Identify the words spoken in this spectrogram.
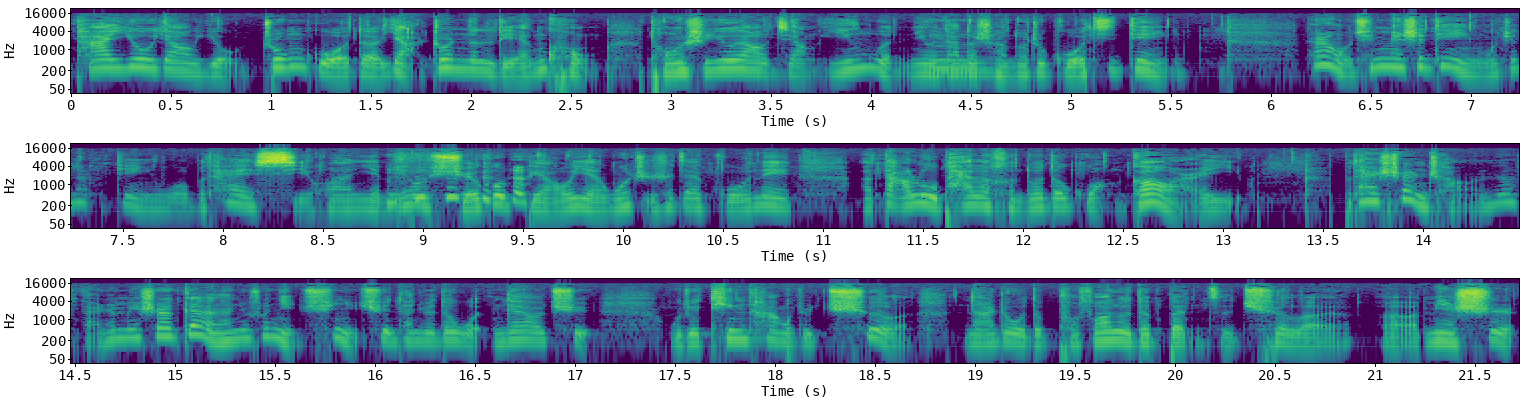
他又要有中国的亚洲人的脸孔，同时又要讲英文，因为他的是很多是国际电影。他让我去面试电影，我觉得电影我不太喜欢，也没有学过表演，我只是在国内啊、大陆拍了很多的广告而已，不太擅长。那反正没事儿干，他就说你去你去，他觉得我应该要去，我就听他，我就去了，拿着我的 portfolio 的本子去了呃面试，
